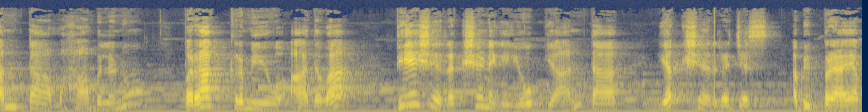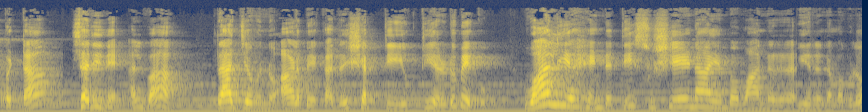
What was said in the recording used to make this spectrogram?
ಅಂಥ ಮಹಾಬಲನೂ ಪರಾಕ್ರಮಿಯೂ ಆದವ ದೇಶ ರಕ್ಷಣೆಗೆ ಯೋಗ್ಯ ಅಂತ ಯಕ್ಷ ರಜಸ್ ಅಭಿಪ್ರಾಯಪಟ್ಟ ಸರಿನೇ ಅಲ್ವಾ? ರಾಜ್ಯವನ್ನು ಆಳಬೇಕಾದ್ರೆ ಶಕ್ತಿ, ಯುಕ್ತಿ ಎರಡು ಬೇಕು. ವಾಲಿಯ ಹೆಂಡತಿ ಸುಷೇಣ ಎಂಬ ವಾನರ ವೀರನ ಮಗಳು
